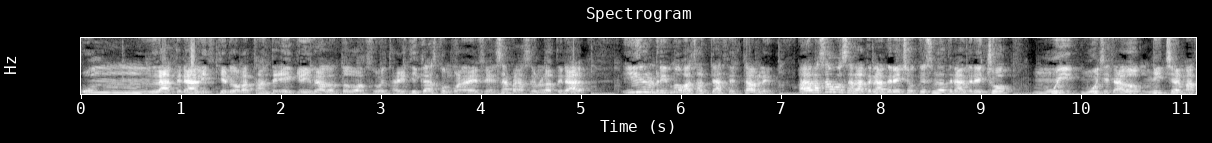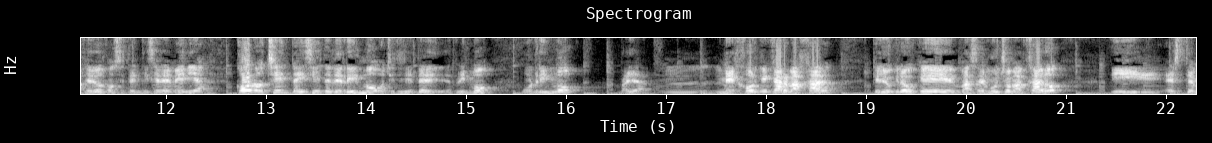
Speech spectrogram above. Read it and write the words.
Un lateral izquierdo bastante equilibrado en todas sus estadísticas, con buena defensa para ser un lateral y un ritmo bastante aceptable. Ahora pasamos al lateral derecho, que es un lateral derecho muy, muy chetado. Michel Macedo con 76 de media, con 87 de ritmo, 87 de ritmo, un ritmo, vaya, mm, mejor que Carvajal que yo creo que va a ser mucho más caro. Y este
